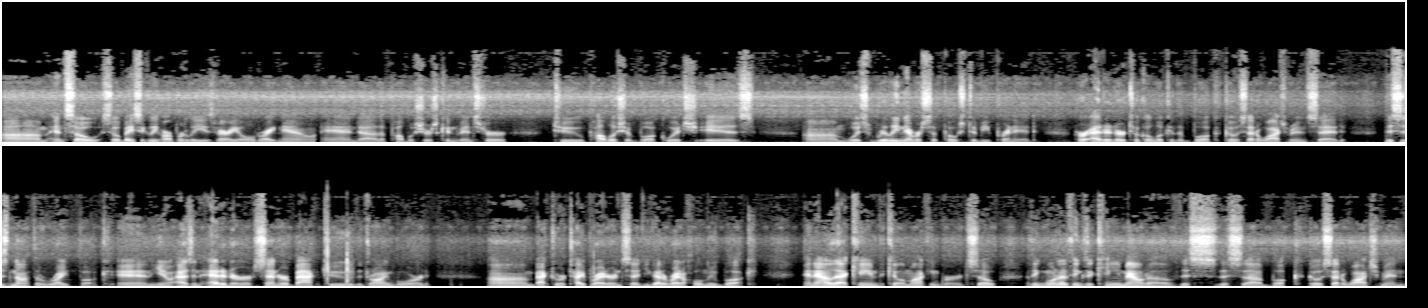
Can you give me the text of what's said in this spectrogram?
Um, and so, so basically, Harper Lee is very old right now, and uh, the publishers convinced her to publish a book which is um, was really never supposed to be printed. Her editor took a look at the book, Go Set a Watchman, and said, "This is not the right book." And you know, as an editor, sent her back to the drawing board, um, back to her typewriter, and said, "You got to write a whole new book." And out of that came To Kill a Mockingbird. So I think one of the things that came out of this this uh, book, Go Set a Watchman,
